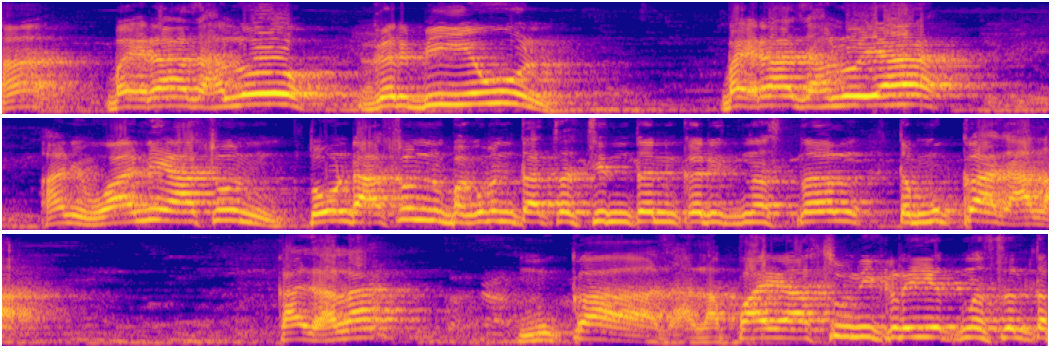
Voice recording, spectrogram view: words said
हा? बहिरा झालो गरबी येऊन. बहिरा झालो या. आणि वाणी असून तोंड असून भगवंताचं चिंतन करीत नसतल तर मुक्का झाला. काय झाला? मुका झाला. पाय असून इकडे येत नसेल तर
